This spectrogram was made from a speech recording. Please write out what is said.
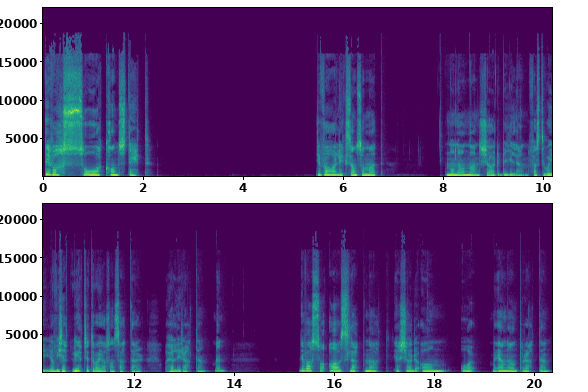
Det var så konstigt. Det var liksom som att någon annan körde bilen. Fast det var, jag vet, vet ju att det var jag som satt där och höll i ratten. Men det var så avslappnat. Jag körde om och med en hand på ratten.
